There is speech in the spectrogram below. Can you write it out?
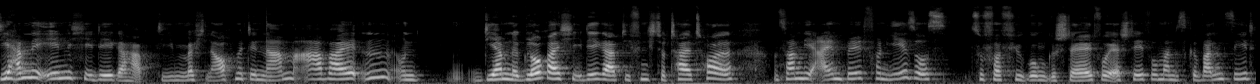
die haben eine ähnliche Idee gehabt. Die möchten auch mit den Namen arbeiten und die haben eine glorreiche Idee gehabt, die finde ich total toll. Und zwar haben die ein Bild von Jesus zur Verfügung gestellt, wo er steht, wo man das Gewand sieht,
